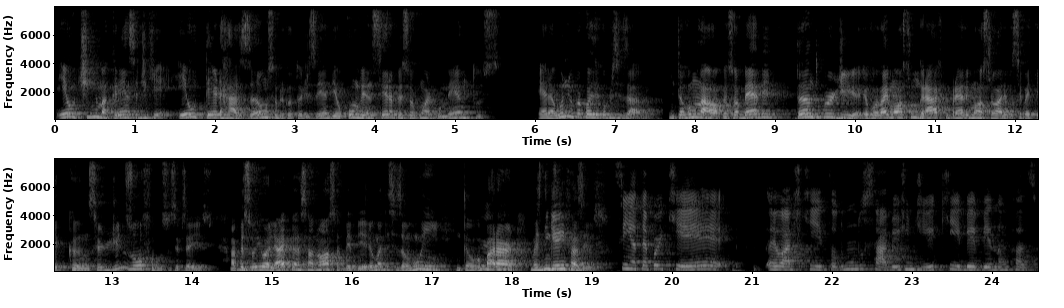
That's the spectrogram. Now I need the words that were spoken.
eu tinha uma crença de que eu ter razão sobre o que eu estou dizendo e eu convencer a pessoa com argumentos era a única coisa que eu precisava. Então vamos lá, ó, a pessoa bebe tanto por dia. Eu vou lá e mostro um gráfico para ela e mostro, olha, você vai ter câncer de esôfago se você fizer isso. A pessoa ia olhar e pensar, nossa, beber é uma decisão ruim, então eu vou parar. Uhum. Mas ninguém faz isso. Sim, até porque eu acho que todo mundo sabe hoje em dia que beber não faz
